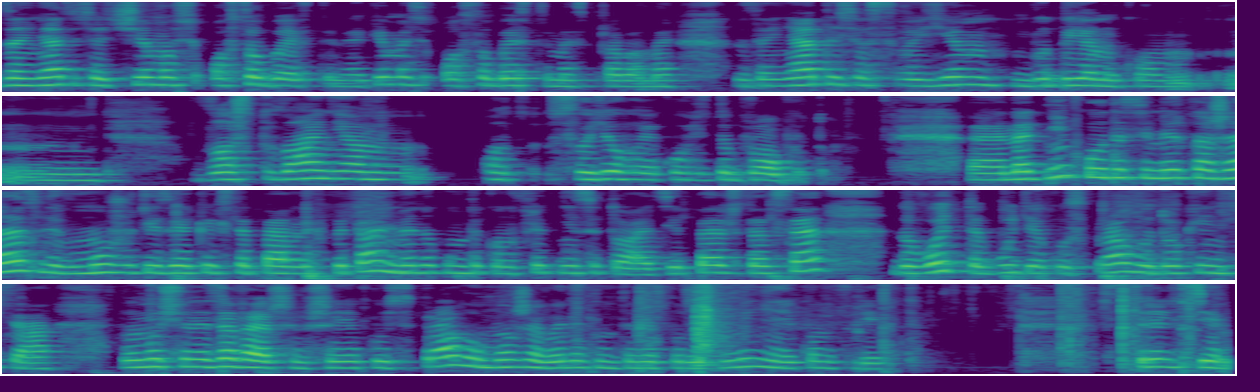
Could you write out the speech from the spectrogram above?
зайнятися чимось особистим, якимись особистими справами, зайнятися своїм будинком, влаштуванням от свого якогось добробуту. Е, На дні колоди семірка жезлів можуть із якихось певних питань виникнути конфліктні ситуації. Перш за все, доводьте будь-яку справу до кінця, тому що не завершивши якусь справу, може виникнути непорозуміння і конфлікт. Стрільці.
